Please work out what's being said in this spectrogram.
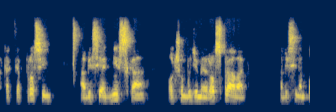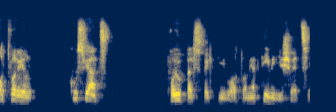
A tak ťa prosím, aby si aj dneska, o čom budeme rozprávať, aby si nám otvoril kus viac tvoju perspektívu o tom, jak ty vidíš veci.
